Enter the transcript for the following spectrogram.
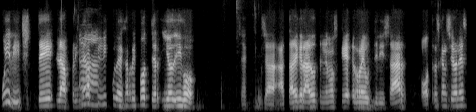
Quidditch de la primera Ah. película de Harry Potter, y yo digo, o sea, o sea, a tal grado tenemos que reutilizar otras canciones,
